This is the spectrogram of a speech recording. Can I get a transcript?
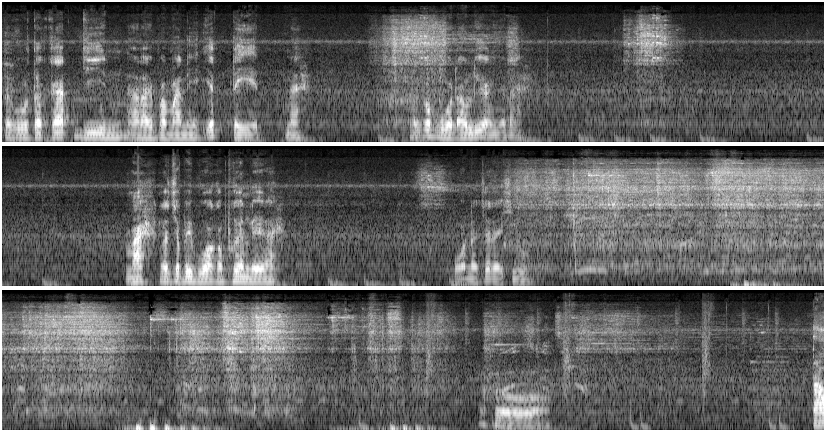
ตะโกตะกัดยีนอะไรประมาณนี้ เอสเตดนะ แล้วก็โหดเอาเรื่องอยู่นะ มา เราจะไปบวกกับเพื่อนเลยนะโหน่าจะได้คิว หเต่า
